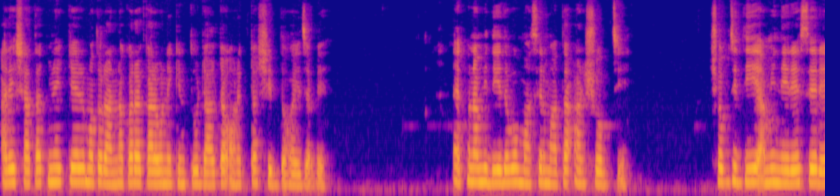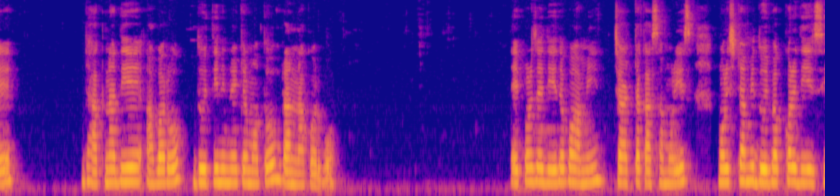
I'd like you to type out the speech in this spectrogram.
আর এই সাত আট মিনিটের মতো রান্না করার কারণে কিন্তু ডালটা অনেকটা সিদ্ধ হয়ে যাবে। এখন আমি দিয়ে দেবো মাছের মাথা আর সবজি। সবজি দিয়ে আমি নেড়ে সেড়ে ঢাকনা দিয়ে আবারও দুই তিন মিনিটের মতো রান্না করব। এই পর্যায়ে দিয়ে দেবো আমি চারটা কাঁচামরিচ। মরিচটা আমি দুই ভাগ করে দিয়েছি,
